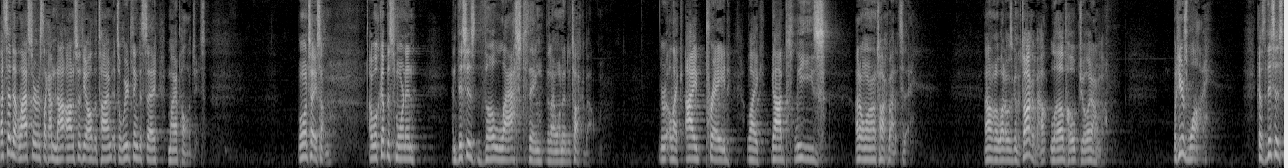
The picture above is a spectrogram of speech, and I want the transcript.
I said that last service like I'm not honest with you all the time. It's a weird thing to say. My apologies. I want to tell you something. I woke up this morning, and this is the last thing that I wanted to talk about. Like, I prayed, like, God, please, I don't want to talk about it today. I don't know what I was going to talk about love, hope, joy, I don't know. But here's why because this is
